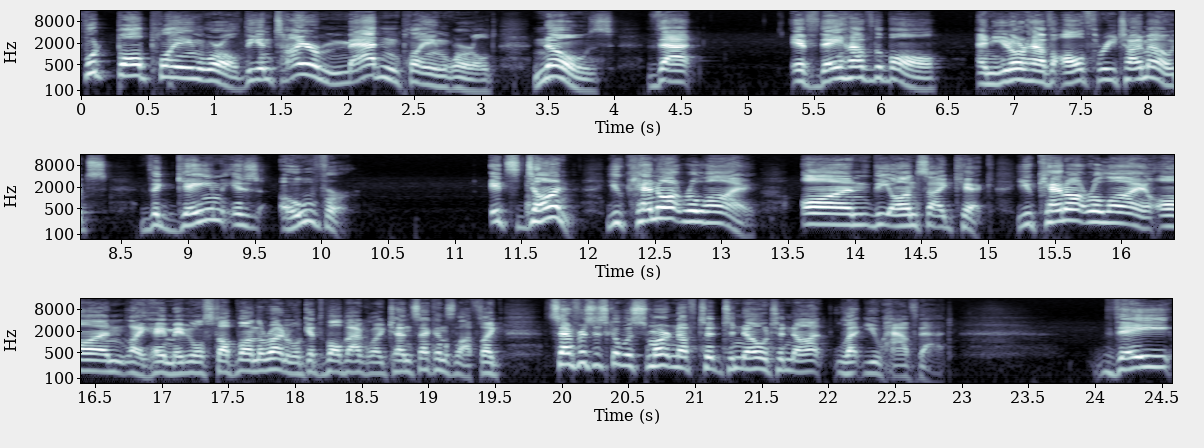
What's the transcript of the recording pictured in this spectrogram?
football playing world, the entire Madden playing world knows that if they have the ball and you don't have all three timeouts, the game is over. It's done. You cannot rely on the onside kick. You cannot rely on like, hey, maybe we'll stop on the run and we'll get the ball back with like 10 seconds left. Like San Francisco was smart enough to, to know to not let you have that. They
